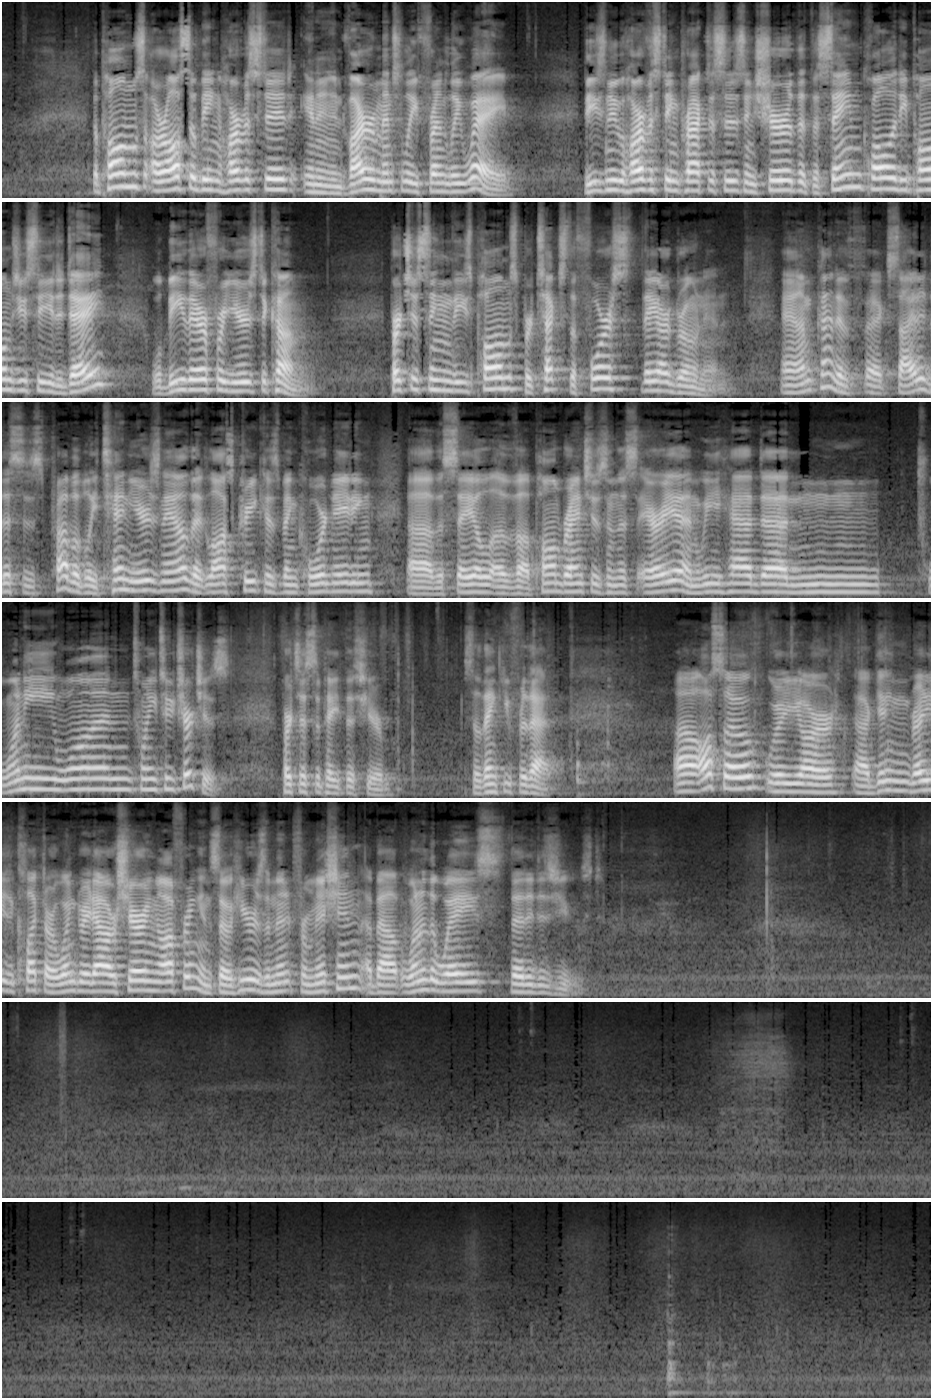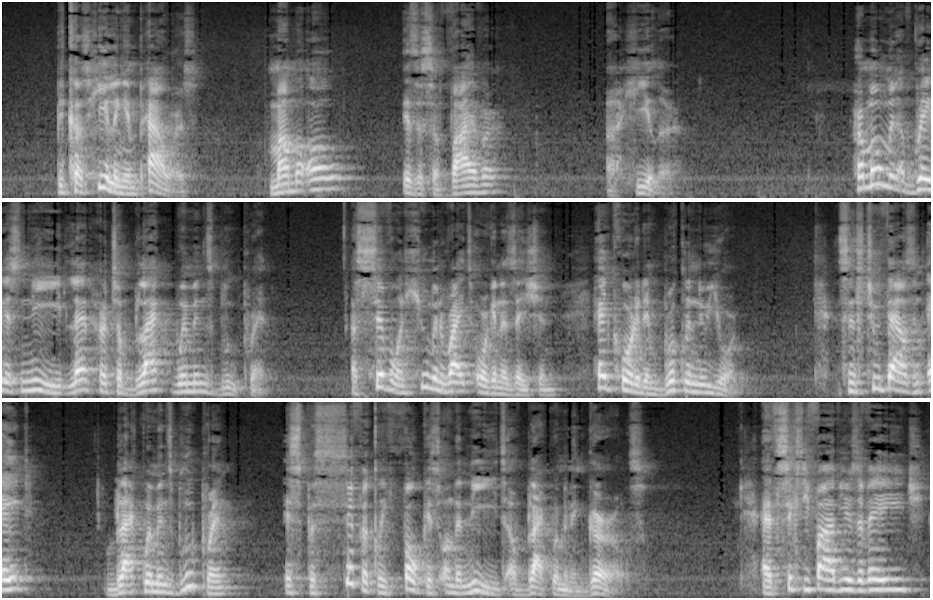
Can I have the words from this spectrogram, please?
The palms are also being harvested in an environmentally friendly way. These new harvesting practices ensure that the same quality palms you see today will be there for years to come. Purchasing these palms protects the forest they are grown in. And I'm kind of excited. This is probably 10 years now that Lost Creek has been coordinating uh, the sale of uh, palm branches in this area, and we had uh, 21, 22 churches participate this year. So thank you for that. Uh, also, we are uh, getting ready to collect our one great hour sharing offering, and so here is a minute for mission about one of the ways that it is used. Because healing empowers. Mama O is a survivor, a healer. Her moment of greatest need led her to Black Women's Blueprint, a civil and human rights organization headquartered in Brooklyn, New York. Since 2008, Black Women's Blueprint is specifically focused on the needs of black women and girls. At 65 years of age,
